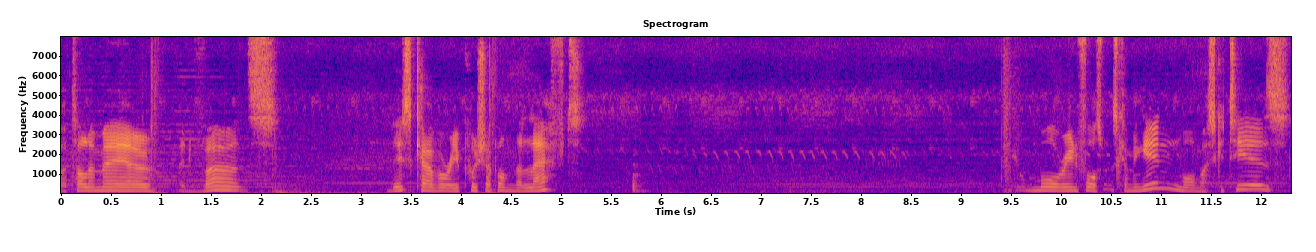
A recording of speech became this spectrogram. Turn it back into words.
Bartolomeo advance. This cavalry push up on the left. More reinforcements coming in, more musketeers.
